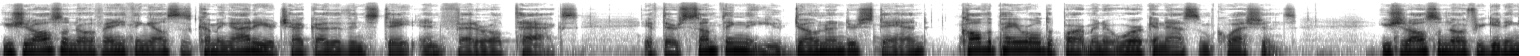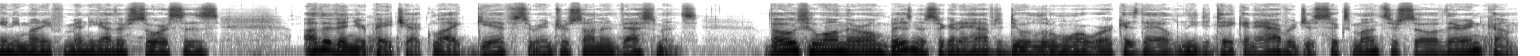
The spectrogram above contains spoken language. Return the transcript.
You should also know if anything else is coming out of your check other than state and federal tax. If there's something that you don't understand, call the payroll department at work and ask some questions. You should also know if you're getting any money from any other sources other than your paycheck, like gifts or interest on investments. Those who own their own business are going to have to do a little more work as they'll need to take an average of six months or so of their income.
